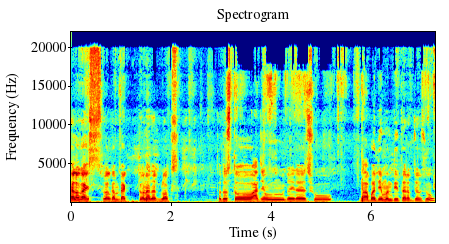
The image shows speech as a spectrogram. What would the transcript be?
Hello guys welcome back to another blogs તો દોસ્તો, આજે હું જઈ રહ્યો છું બાબાદી મંદિર તરફ જાઉં છું.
